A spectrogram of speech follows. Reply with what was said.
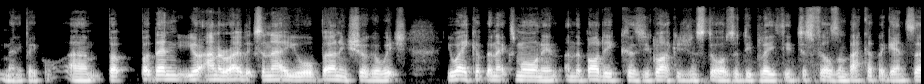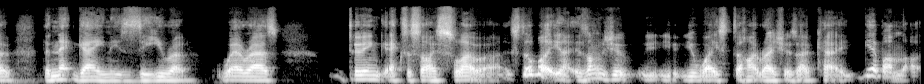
many people, um, but but then you're anaerobic, so now you're burning sugar, which you wake up the next morning and the body, because your glycogen stores are depleted, just fills them back up again. So the net gain is zero. Whereas doing exercise slower, still, but you know, as long as you, you your waist to height ratio is okay, yeah, but I'm not,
